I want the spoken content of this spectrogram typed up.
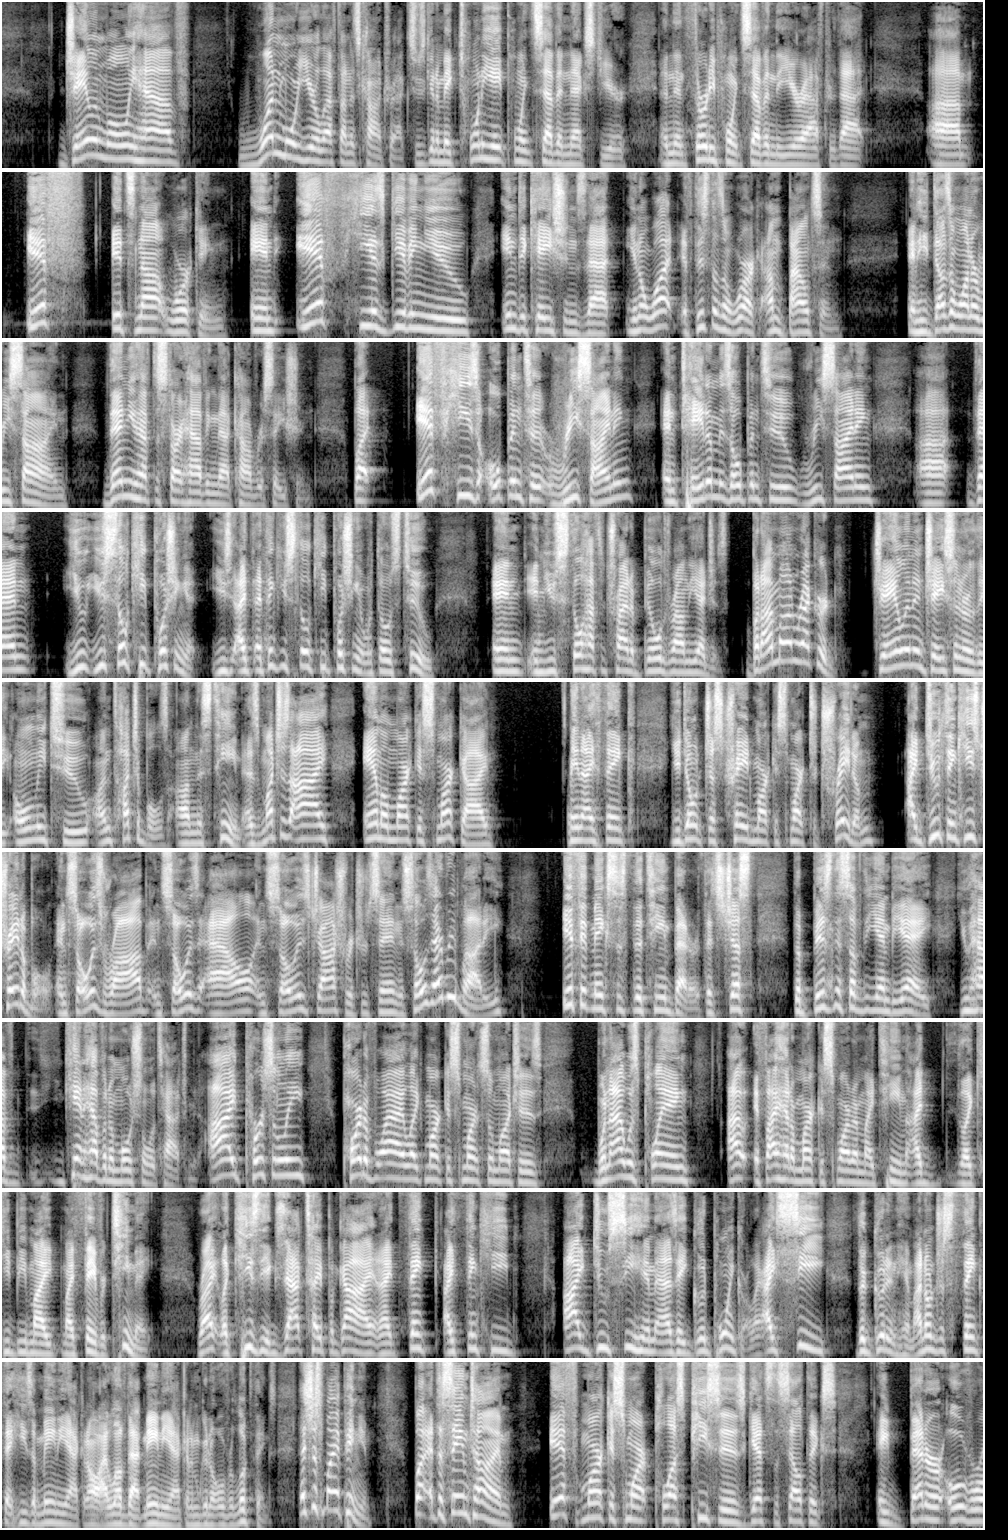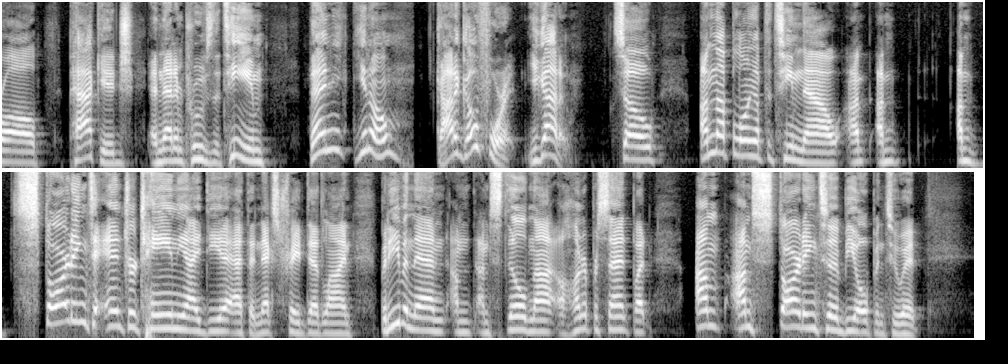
Jaylen will only have one more year left on his contract. So he's going to make 28.7 next year and then 30.7 the year after that. Um, if it's not working and if he is giving you indications that, you know what, if this doesn't work, I'm bouncing and he doesn't want to resign, then you have to start having that conversation. But if he's open to re-signing and Tatum is open to re-signing, uh, then you you still keep pushing it. You, I, I think you still keep pushing it with those two, and and you still have to try to build around the edges. But I'm on record. Jaylen and Jayson are the only two untouchables on this team. As much as I am a Marcus Smart guy, and I think you don't just trade Marcus Smart to trade him. I do think he's tradable. And so is Rob, and so is Al, and so is Josh Richardson, and so is everybody if it makes the team better. That's just the business of the NBA. You have you can't have an emotional attachment. I personally, part of why I like Marcus Smart so much is when I was playing, I, if I had a Marcus Smart on my team, I'd like he'd be my my favorite teammate, right? Like he's the exact type of guy, and I think I think he I do see him as a good point guard. Like I see the good in him. I don't just think that he's a maniac and oh, I love that maniac and I'm going to overlook things. That's just my opinion. But at the same time, if Marcus Smart plus pieces gets the Celtics a better overall package and that improves the team, then you know, got to go for it. You got to. So, I'm not blowing up the team now. I'm I'm I'm starting to entertain the idea at the next trade deadline, but even then, I'm I'm still not 100%, but I'm I'm starting to be open to it.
